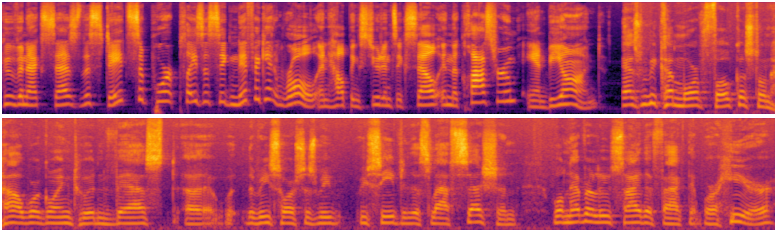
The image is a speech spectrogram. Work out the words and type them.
Schovanec says the state's support plays a significant role in helping students excel in the classroom and beyond. As we become more focused on how we're going to invest uh, the resources we received in this last session, we'll never lose sight of the fact that we're here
